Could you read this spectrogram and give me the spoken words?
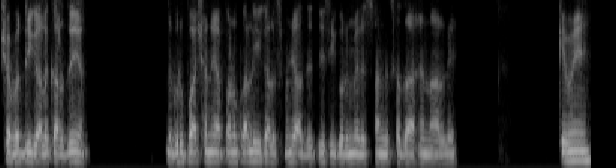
ਸ਼ਬਦ ਦੀ ਗੱਲ ਕਰਦੇ ਆ, ਤੇ ਗੁਰੂ ਪਾਸ਼ਾ ਨੇ ਆਪਾਂ ਨੂੰ ਕੱਲ ਹੀ ਗੱਲ ਸਮਝਾ ਦਿੱਤੀ ਸੀ, ਗੁਰੂ ਮੇਰੇ ਸੰਗ ਸਦਾ ਹੈ ਨਾਲੇ ਕਿਵੇਂ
